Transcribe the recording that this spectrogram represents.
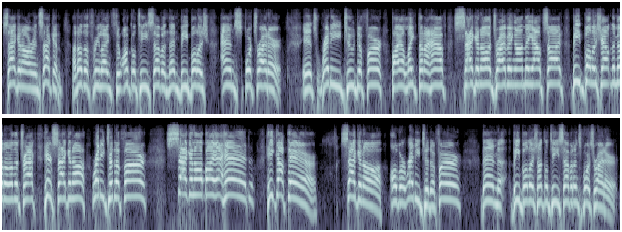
Saginaw in second. Another three lengths to Uncle T7, then Be Bullish and Sports Rider. It's Readytodefer by a length and a half. Saginaw driving on the outside. Be Bullish out in the middle of the track. Here's Saginaw Readytodefer. Saginaw by a head. He got there. Saginaw over Readytodefer. Then Be Bullish, Uncle T7 and Sports Rider.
